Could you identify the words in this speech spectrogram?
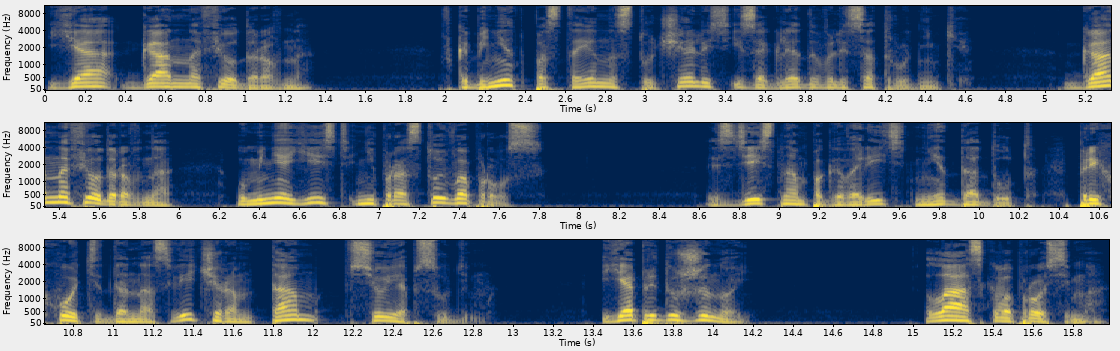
Я Ганна Федоровна. Кабинет постоянно стучались и заглядывали сотрудники. «Ганна Федоровна, у меня есть непростой вопрос. Здесь нам поговорить не дадут. Приходите до нас вечером, там все и обсудим. Я приду с женой. Ласково просимо».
